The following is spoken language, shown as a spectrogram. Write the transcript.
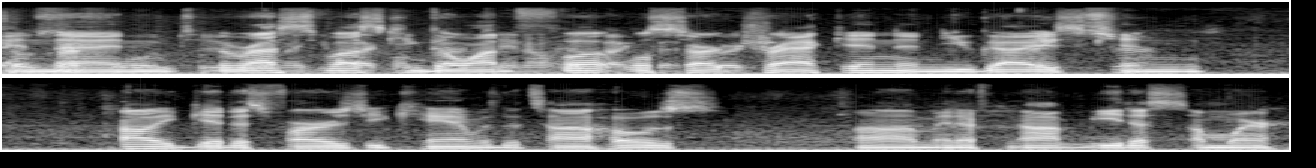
And so then the rest of us can go on 13, I'll head foot. We'll start tracking, and you guys can probably get as far as you can with the Tahoes. Um, and if not, meet us somewhere.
